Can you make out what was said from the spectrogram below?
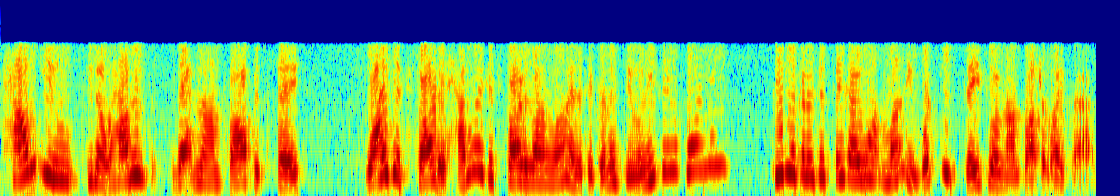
How do you, you know, how does that nonprofit say, why get started? How do I get started online? Is it going to do anything for me? People are going to just think I want money. What do you say to a nonprofit like that?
